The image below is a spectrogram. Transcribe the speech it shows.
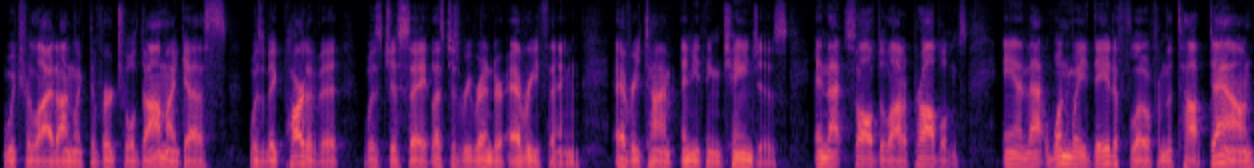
which relied on like the virtual DOM, I guess, was a big part of it, was just say, let's just re render everything every time anything changes and that solved a lot of problems. And that one way data flow from the top down,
